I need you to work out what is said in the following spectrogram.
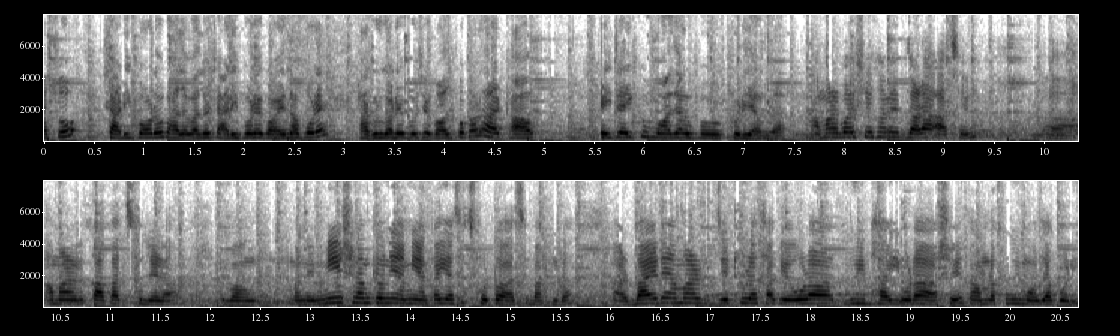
আসো, শাড়ি পরো, ভালো ভালো শাড়ি পরে, গয়না পরে ঠাকুর ঘরে বসে গল্প করো আর খাও। এইটাই খুব মজা উপভোগ করি আমরা। আমার বয়সে এখানে যারা আছেন আমার কাকার ছেলেরা এবং মানে মেয়ে সেরাম কেউ নেই আমি একাই আছি, ছোট আছে বাকিরা। আর বাইরে আমার জেঠুরা থাকে, ওরা দুই ভাই, ওরা আসে, তো আমরা খুবই মজা করি।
